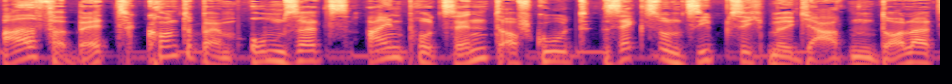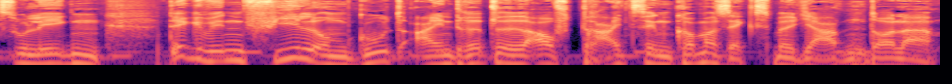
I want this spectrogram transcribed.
Alphabet konnte beim Umsatz 1% auf gut 76 Milliarden Dollar zulegen. Der Gewinn fiel um gut ein Drittel auf 13,6 Milliarden Dollar.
